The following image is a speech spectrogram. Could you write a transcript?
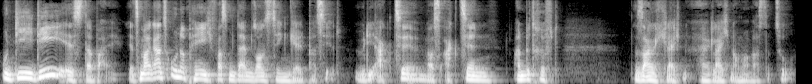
Und die Idee ist dabei, jetzt mal ganz unabhängig, was mit deinem sonstigen Geld passiert, über die Aktie, was Aktien anbetrifft, da sage ich gleich, äh, gleich nochmal was dazu.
